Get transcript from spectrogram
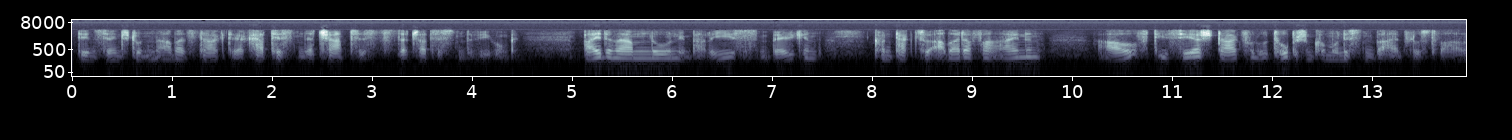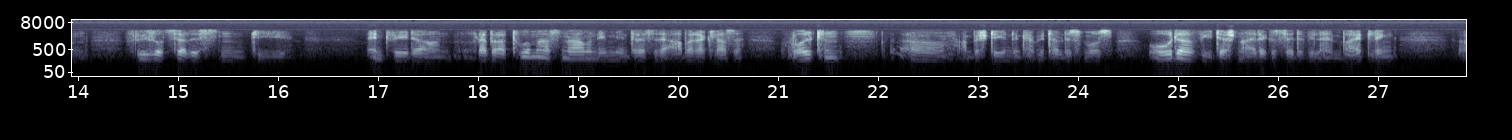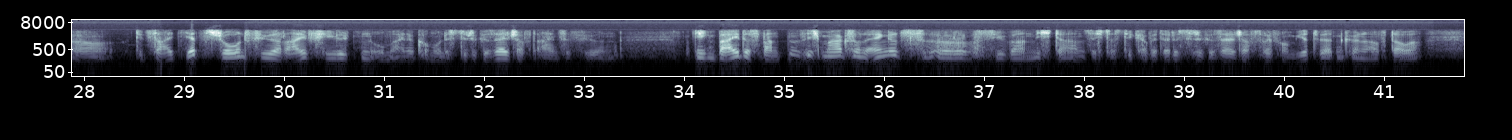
den Zehn-Stunden-Arbeitstag der Kartisten, der Chartists, der Chartistenbewegung. Beide nahmen nun in Paris, in Belgien, Kontakt zu Arbeitervereinen auf, die sehr stark von utopischen Kommunisten beeinflusst waren. Frühsozialisten, die entweder Reparaturmaßnahmen im Interesse der Arbeiterklasse wollten äh, am bestehenden Kapitalismus oder wie der Schneidergeselle Wilhelm Weitling äh, die Zeit jetzt schon für reif hielten, um eine kommunistische Gesellschaft einzuführen. Gegen beides wandten sich Marx und Engels. Äh, sie waren nicht der Ansicht, dass die kapitalistische Gesellschaft reformiert werden könne auf Dauer.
